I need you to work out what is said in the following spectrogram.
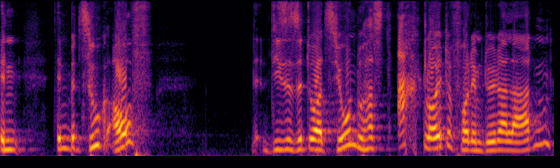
In, in Bezug auf diese Situation, du hast acht Leute vor dem Dönerladen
